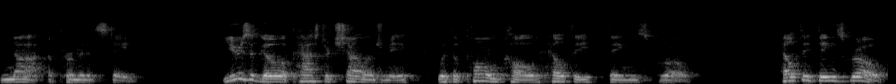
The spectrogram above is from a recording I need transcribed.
not a permanent state. Years ago, a pastor challenged me with a poem called Healthy Things Grow. Healthy things grow,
